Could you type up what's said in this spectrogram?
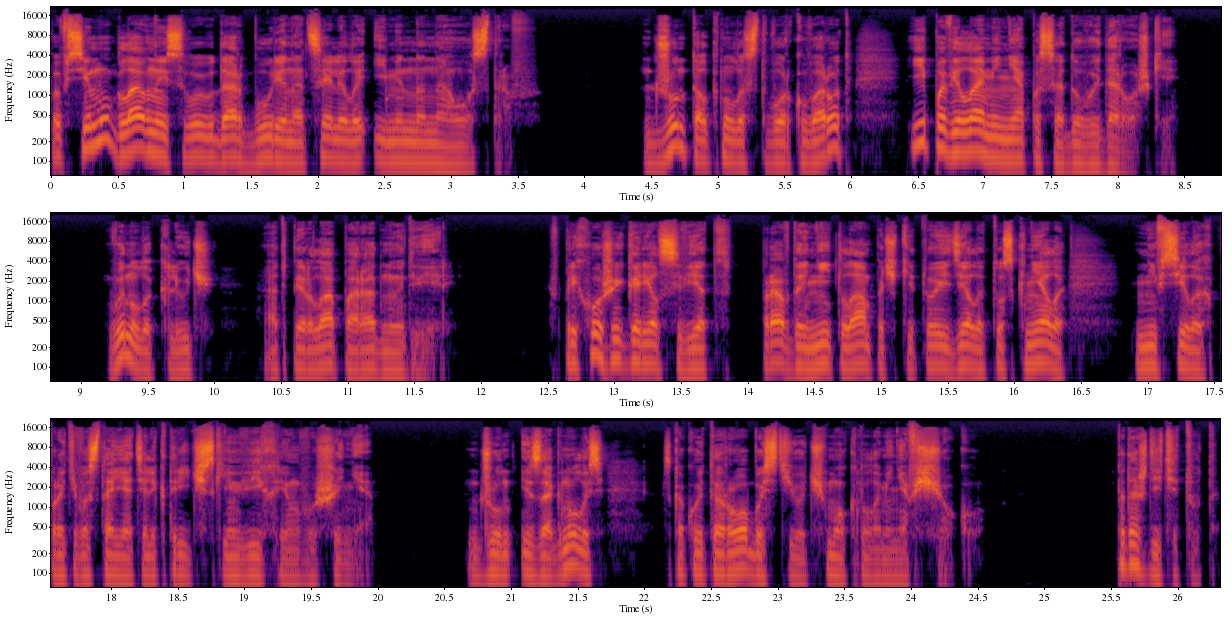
По всему главный свой удар буря нацелила именно на остров. Джун толкнула створку ворот и повела меня по садовой дорожке. Вынула ключ, отперла парадную дверь. В прихожей горел свет, правда, нить лампочки то и дело тускнела, не в силах противостоять электрическим вихрям в вышине. Джун изогнулась, с какой-то робостью чмокнула меня в щеку. «Подождите тут.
